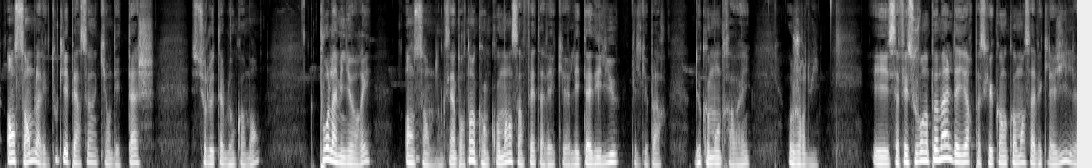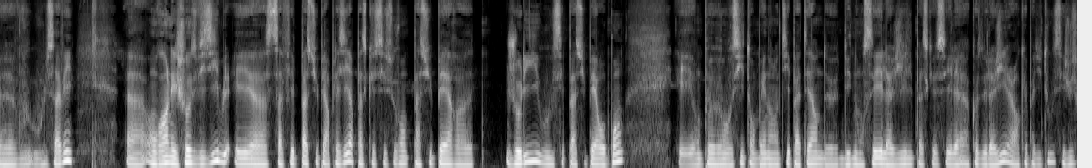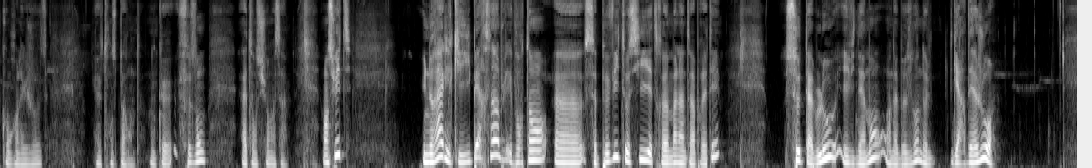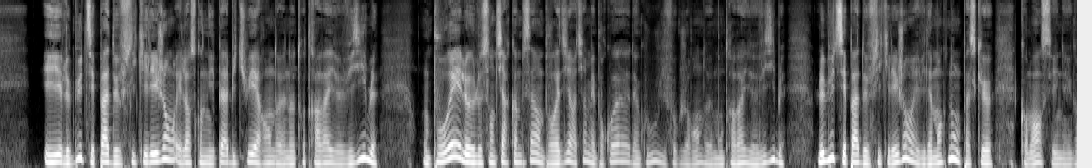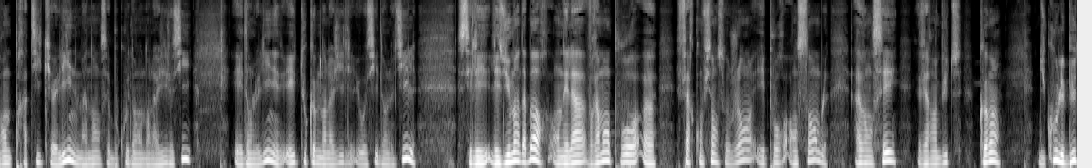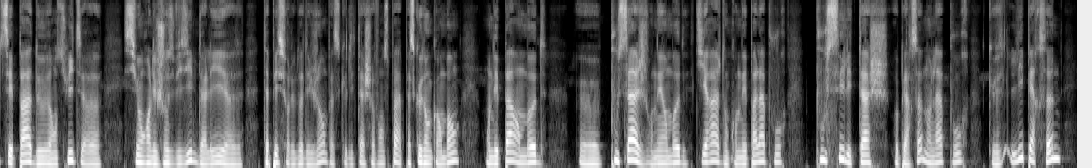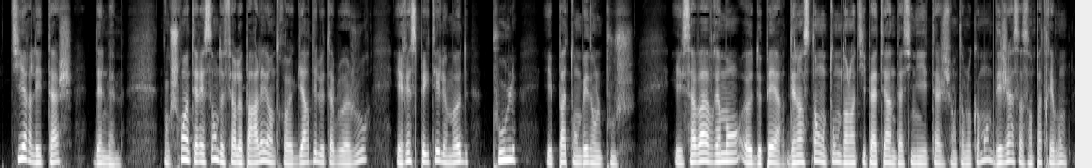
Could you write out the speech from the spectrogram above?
ensemble, avec toutes les personnes qui ont des tâches sur le tableau comment, pour l'améliorer ensemble. Donc c'est important qu'on commence en fait avec euh, l'état des lieux, quelque part, de comment on travaille aujourd'hui. Et ça fait souvent un peu mal d'ailleurs, parce que quand on commence avec l'agile, euh, vous, le savez, euh, on rend les choses visibles et euh, ça fait pas super plaisir parce que c'est souvent pas super joli ou c'est pas super au point. Et on peut aussi tomber dans l'anti-pattern de dénoncer l'agile parce que c'est là à cause de l'agile, alors que pas du tout, c'est juste qu'on rend les choses transparente. Donc faisons attention à ça. Ensuite, une règle qui est hyper simple et pourtant ça peut vite aussi être mal interprété. Ce tableau, évidemment, on a besoin de le garder à jour. Et le but, c'est pas de fliquer les gens. Et lorsqu'on n'est pas habitué à rendre notre travail visible, on pourrait le, sentir comme ça. On pourrait dire, tiens, mais pourquoi d'un coup il faut que je rende mon travail visible? Le but, c'est pas de fliquer les gens, évidemment que non, parce que comment c'est une grande pratique lean. Maintenant, c'est beaucoup dans, l'agile aussi, et dans le lean, et, tout comme dans l'agile et aussi dans le teal. C'est les, humains d'abord. On est là vraiment pour euh, faire confiance aux gens et pour ensemble avancer vers un but commun. Du coup, le but, c'est pas de ensuite, euh, si on rend les choses visibles, d'aller euh, taper sur les doigts des gens parce que les tâches avancent pas. Parce que dans Kanban, on n'est pas en mode euh, poussage, on est en mode tirage, donc on n'est pas là pour pousser les tâches aux personnes, on est là pour que les personnes tirent les tâches d'elles-mêmes. Donc je trouve intéressant de faire le parallèle entre garder le tableau à jour et respecter le mode pull et pas tomber dans le push. Et ça va vraiment de pair. Dès l'instant on tombe dans l'anti-pattern d'assigner les tâches sur un tableau commande, déjà ça sent pas très bon.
